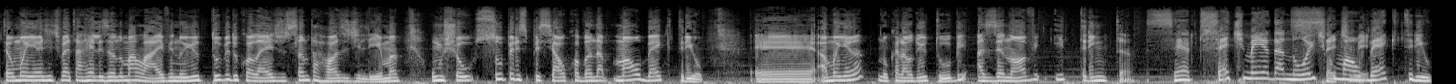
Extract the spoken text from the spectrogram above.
Então amanhã a gente vai estar realizando uma live no YouTube do Colégio Santa Rosa de Lima, um show super especial com a banda Malbec Trio. É, amanhã no canal do YouTube às 19h30. Certo, sete e meia da noite Sete com. Malbec Trio.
